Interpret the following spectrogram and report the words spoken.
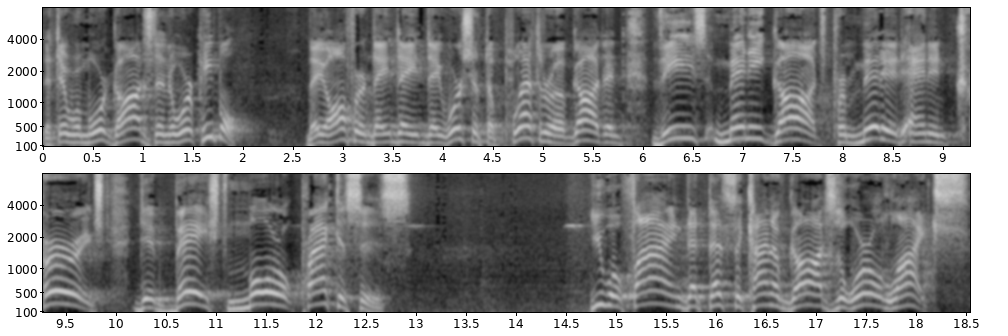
that there were more gods than there were people. They offered, they, they, they worshiped a plethora of gods, and these many gods permitted and encouraged debased moral practices. You will find that that's the kind of gods the world likes.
